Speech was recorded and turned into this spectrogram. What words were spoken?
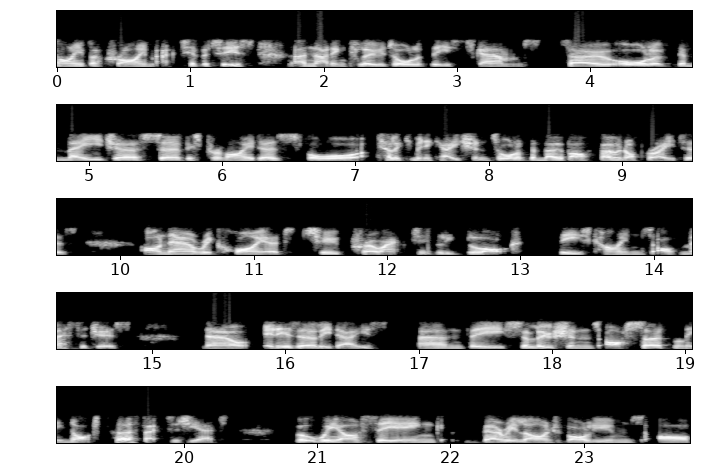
cyber crime activities, and that includes all of these scams. So all of the major service providers for telecommunications, all of the mobile phone operators are now required to proactively block these kinds of messages. Now, it is early days and the solutions are certainly not perfect as yet, but we are seeing very large volumes of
